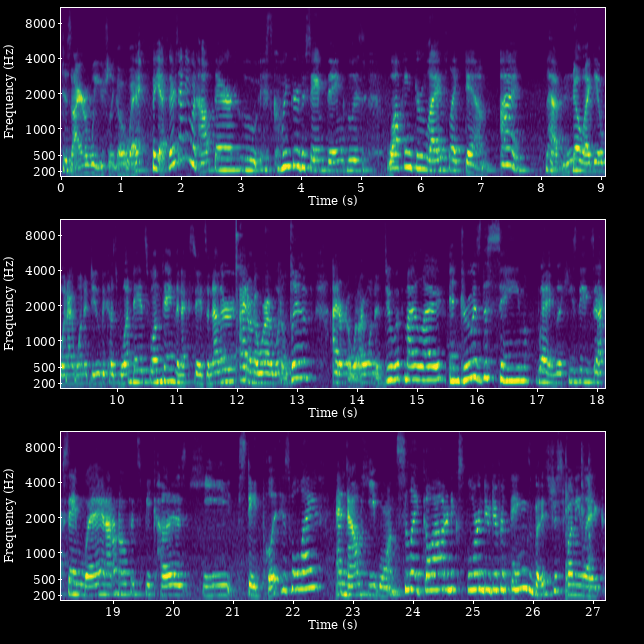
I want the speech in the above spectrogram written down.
desire will usually go away. But yeah if there's anyone out there who is going through the same thing who is walking through life like damn i have no idea what I want to do because one day it's one thing, the next day it's another. I don't know where I want to live. I don't know what I want to do with my life. And Drew is the same way. Like he's the exact same way. And I don't know if it's because he stayed put his whole life and now he wants to like go out and explore and do different things but it's just funny like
